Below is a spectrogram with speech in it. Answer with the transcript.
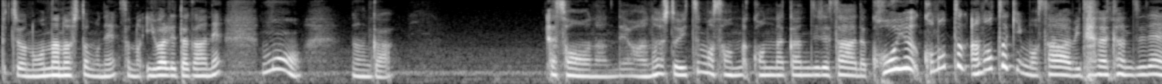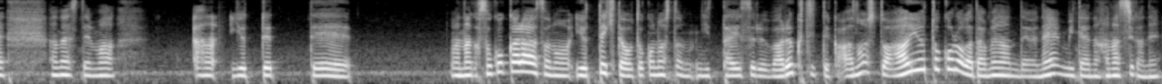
プ長の女の人もね、その言われた側ね、もう、なんか、そうなんだよ。あの人いつもそんな、こんな感じでさ、こういう、このと、あの時もさ、みたいな感じで話して、まあ、あ言ってって、まあなんかそこからその言ってきた男の人に対する悪口っていうか、あの人ああいうところがダメなんだよね、みたいな話がね、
